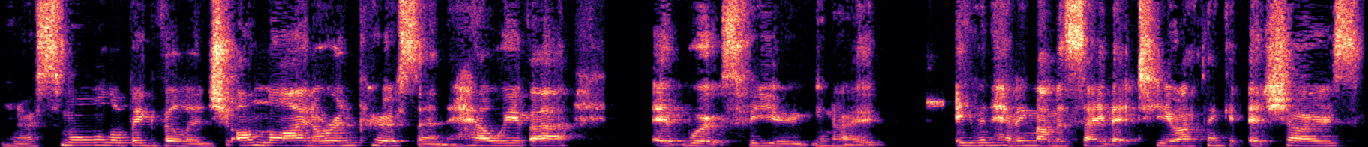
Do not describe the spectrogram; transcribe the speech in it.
you know small or big village online or in person however it works for you. You know even having mamas say that to you i think it shows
